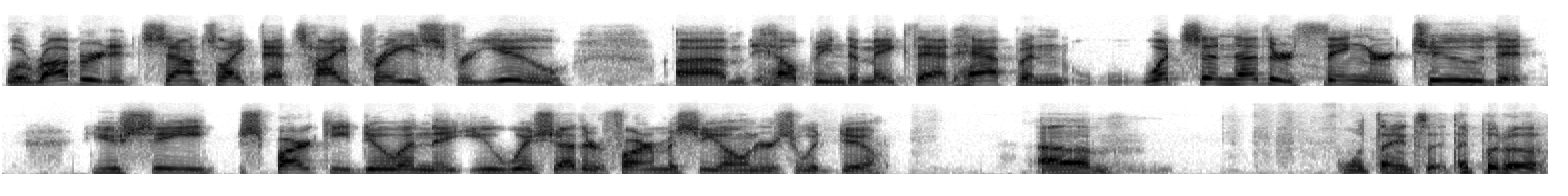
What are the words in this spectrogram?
Well, Robert, it sounds like that's high praise for you, um, helping to make that happen. What's another thing or two that you see Sparky doing that you wish other pharmacy owners would do? Um, one thing they put a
